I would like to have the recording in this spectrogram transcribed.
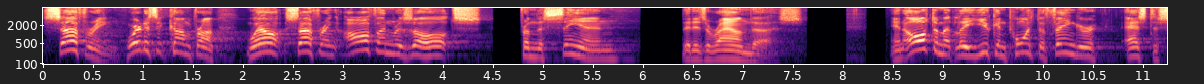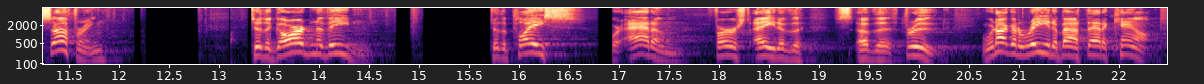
Suffering, where does it come from? Well, suffering often results from the sin that is around us. And ultimately, you can point the finger as to suffering to the Garden of Eden, to the place where Adam first ate of the, of the fruit. We're not going to read about that account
